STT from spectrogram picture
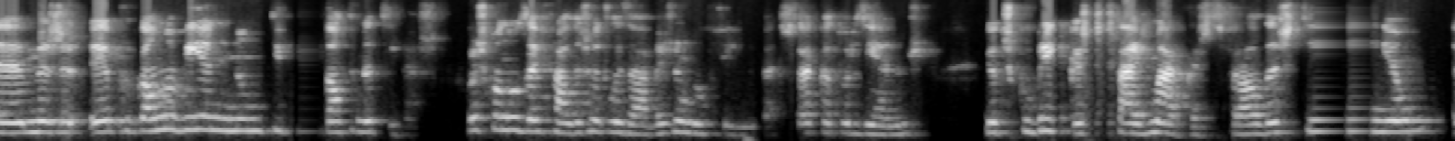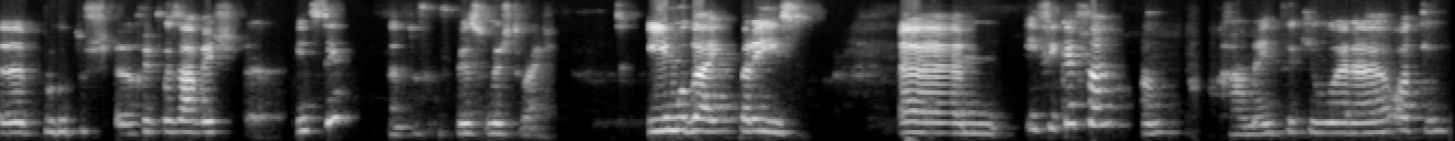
Uh, mas em Portugal não havia nenhum tipo de alternativas. Depois, quando usei fraldas reutilizáveis no meu filho, está há 14 anos, eu descobri que as tais marcas de fraldas tinham uh, produtos uh, reutilizáveis em si, portanto, os pensos menstruais. E mudei para isso. Um, e fiquei fã, realmente aquilo era ótimo.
